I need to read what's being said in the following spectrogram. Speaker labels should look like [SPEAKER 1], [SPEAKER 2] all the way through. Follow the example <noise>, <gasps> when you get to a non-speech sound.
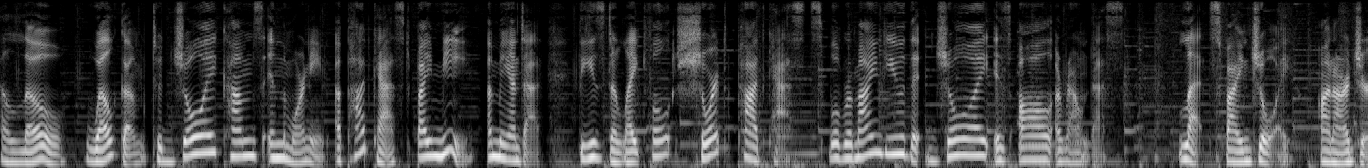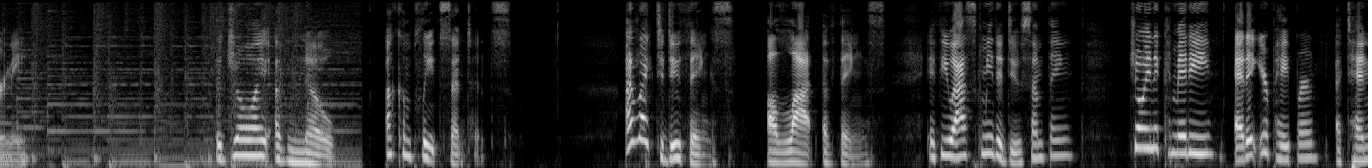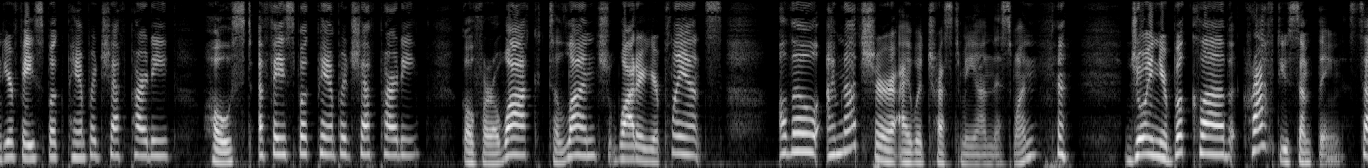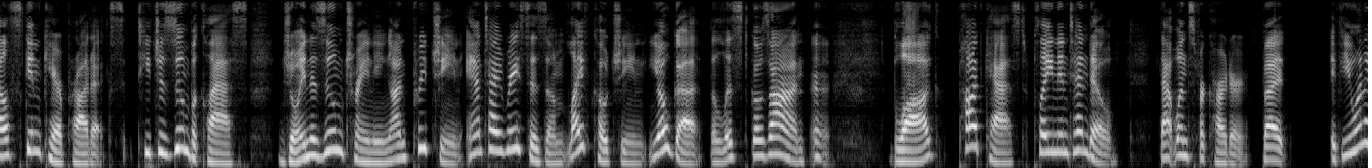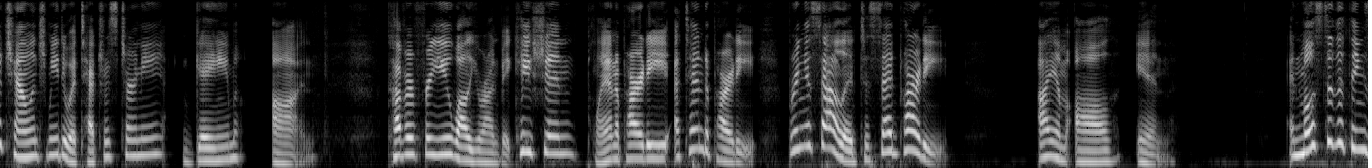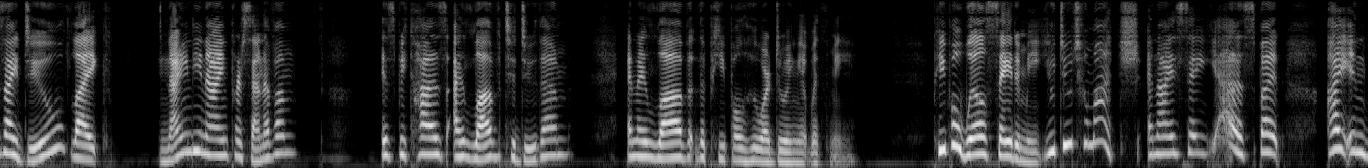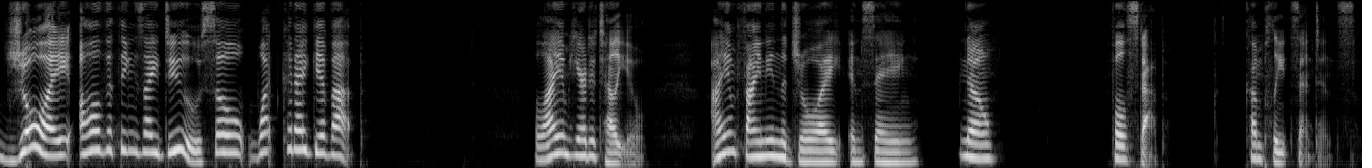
[SPEAKER 1] Hello. Welcome to Joy Comes in the Morning, a podcast by me, Amanda. These delightful, short podcasts will remind you that joy is all around us. Let's find joy on our journey. The joy of no, a complete sentence. I like to do things, a lot of things. If you ask me to do something, join a committee, edit your paper, attend your Facebook pampered chef party, host a Facebook pampered chef party, go for a walk, to lunch, water your plants. Although I'm not sure I would trust me on this one. <laughs> Join your book club, craft you something, sell skincare products, teach a Zumba class, join a Zoom training on preaching, anti racism, life coaching, yoga, the list goes on. <laughs> Blog, podcast, play Nintendo. That one's for Carter. But if you want to challenge me to a Tetris tourney, game on cover for you while you're on vacation, plan a party, attend a party, bring a salad to said party. I am all in. And most of the things I do, like 99% of them, is because I love to do them and I love the people who are doing it with me. People will say to me, You do too much. And I say, Yes, but I enjoy all the things I do. So what could I give up? Well, I am here to tell you, I am finding the joy in saying, no, full stop, complete sentence.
